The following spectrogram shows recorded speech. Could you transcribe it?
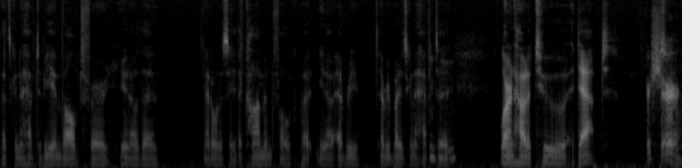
that's going to have to be involved for you know the. I don't want to say the common folk, but you know every everybody's going to have to Mhm. learn how to to adapt. For sure.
